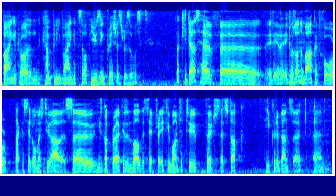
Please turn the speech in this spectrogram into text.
buying it rather than the company buying itself, using precious resources? Look, he does have, uh, it, it, it, was on the market for, like I said, almost two hours. So he's got brokers involved, etc. If he wanted to purchase that stock, he could have done so. Um,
